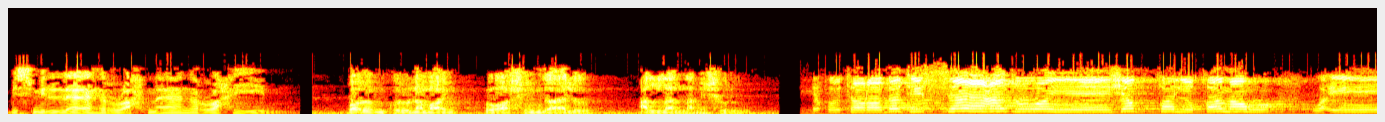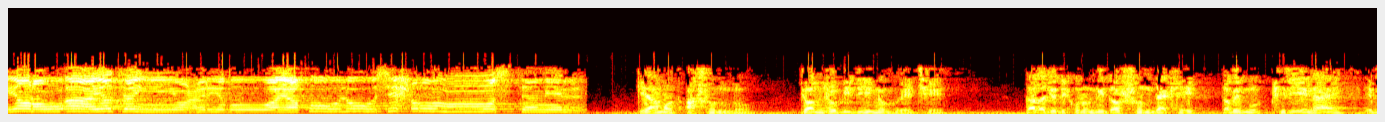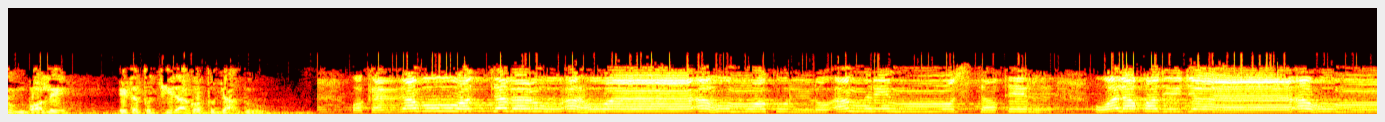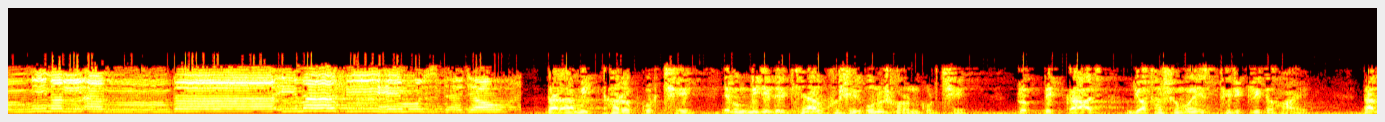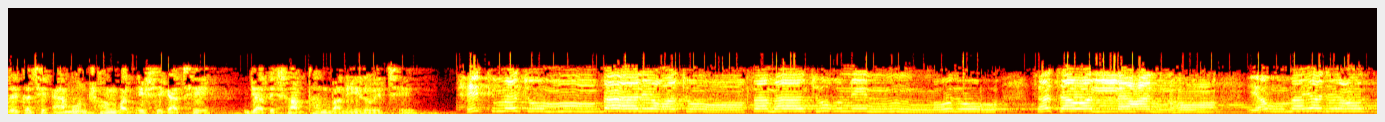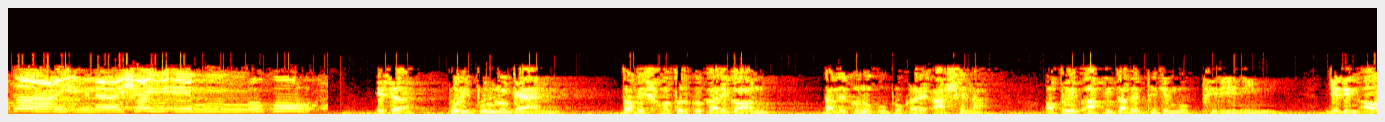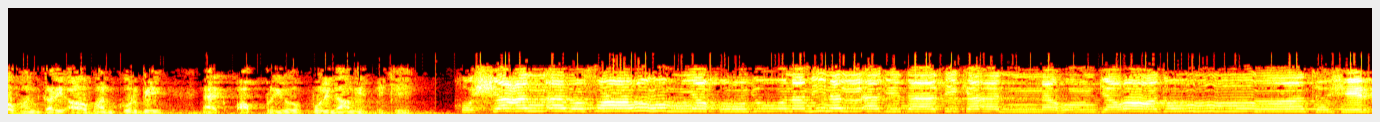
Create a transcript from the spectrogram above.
بسم الله الرحمن الرحيم পরম করুণাময় ও অসীম দয়ালু আল্লাহর নামে শুরু اقتربت الساعة وانشق القمر وإن يروا آية يعرضوا ويقولوا سحر مستمر কেয়ামত আসন্ন চন্দ্র বিদীর্ণ হয়েছে তারা যদি কোনো নিদর্শন দেখে তবে মুখ ফিরিয়ে নেয় এবং বলে এটা তো চিরাগত জাদু وكذبوا واتبعوا أهواءهم وكل أمر مستقر ولقد جاءهم من الأنباء ما فيه مزدجر তারা মিথ্যারোপ করছে এবং নিজেদের খেয়াল খুশির অনুসরণ করছে প্রত্যেক কাজ যথাসময়ে স্থিরীকৃত হয় তাদের কাছে এমন সংবাদ এসে গেছে যাতে সাবধান বানিয়ে রয়েছে। এটা পরিপূর্ণ জ্ঞান তবে সতর্ককারীগণ তাদের কোনো উপকারে আসে না। অতএব আপনি তাদের থেকে মুখ ফিরিয়ে নিন। যেদিন আহ্বানকারী আহ্বান করবে এক অপ্রিয় পরিণামের দিকে। خشعا أبصارهم يخرجون من الأجداث كأنهم جراد منتشر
